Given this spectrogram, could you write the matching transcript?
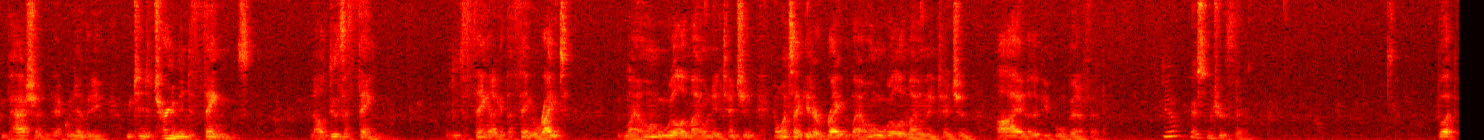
compassion, equanimity, we tend to turn them into things. And I'll do the thing. I'll do the thing and I'll get the thing right with my own will and my own intention. And once I get it right with my own will and my own intention, I and other people will benefit. You know, there's some truth there. But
